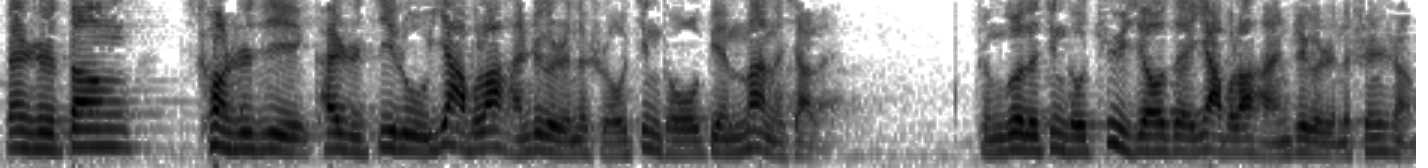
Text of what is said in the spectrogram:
但是当创世纪开始记录亚伯拉罕这个人的时候，镜头便慢了下来，整个的镜头聚焦在亚伯拉罕这个人的身上。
